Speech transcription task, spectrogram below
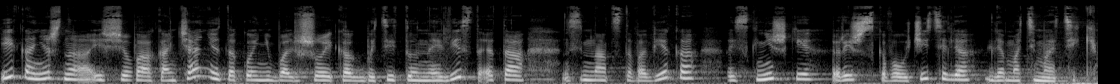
И, конечно, еще по окончанию такой небольшой как бы титульный лист – это 17 века из книжки рижского учителя для математики.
